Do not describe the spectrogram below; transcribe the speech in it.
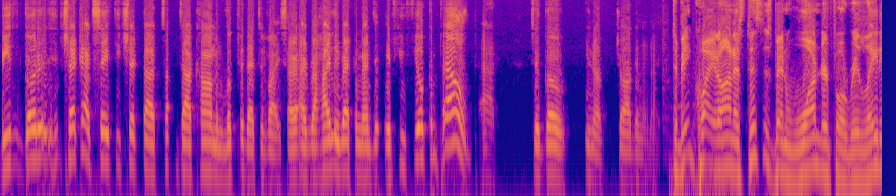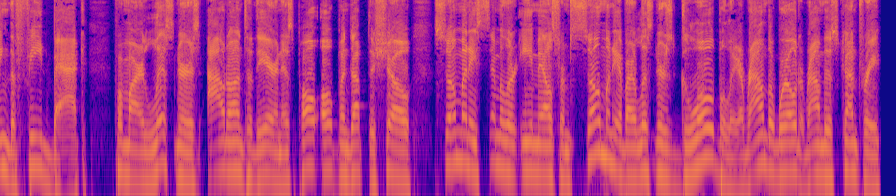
be, go to check out safetychick.com and look for that device. I, I highly recommend it if you feel compelled, Pat, to go you know, jogging at night. To be quite honest, this has been wonderful relating the feedback from our listeners out onto the air. And as Paul opened up the show, so many similar emails from so many of our listeners globally, around the world, around this country,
